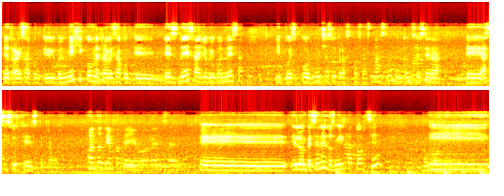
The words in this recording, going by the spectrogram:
me atraviesa porque vivo en México, me atraviesa porque es Nesa, yo vivo en Nesa y pues por muchas otras cosas más. ¿no? Entonces era, eh, así surge este trabajo. ¿Cuánto tiempo te llevó a realizar? Eh, lo empecé en el 2014 y,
